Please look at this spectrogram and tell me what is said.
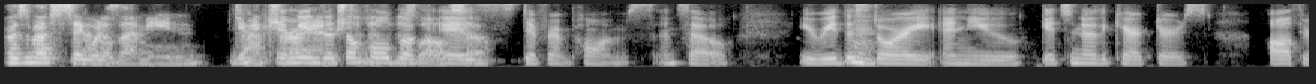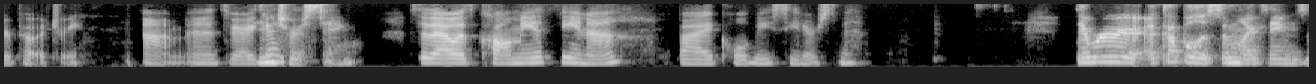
I was about to say, So- what does that mean? to yeah, make sure it means that the whole book well, is so. different poems. And so you read the Hmm. story and you get to know the characters all through poetry. Um, and it's very good. interesting. So that was Call Me Athena by Colby Cedar Smith. There were a couple of similar themes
